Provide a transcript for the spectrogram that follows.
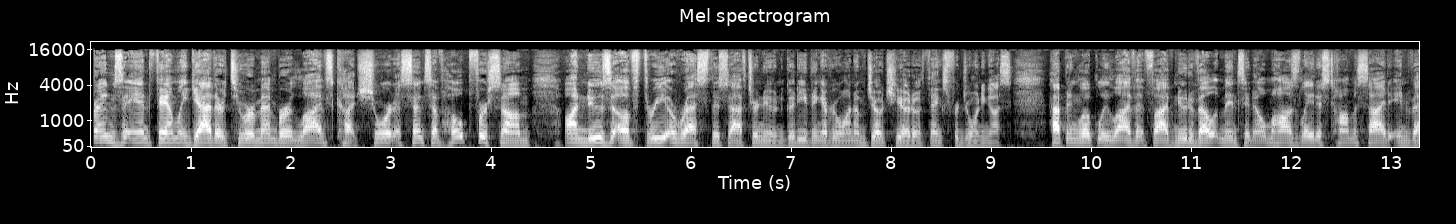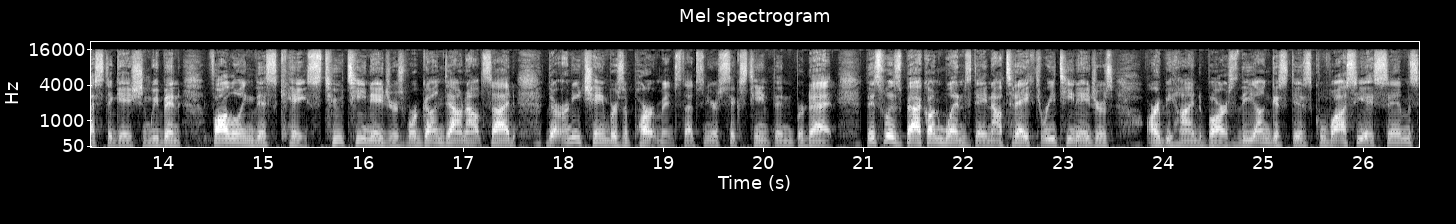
Friends and family gather to remember lives cut short, a sense of hope for some on news of three arrests this afternoon. Good evening, everyone. I'm Joe Chiodo. Thanks for joining us. Happening locally live at 5, new developments in Omaha's latest homicide investigation. We've been following this case. Two teenagers were gunned down outside the Ernie Chambers apartments. That's near 16th and Burdette. This was back on Wednesday. Now today, three teenagers are behind bars. The youngest is Quavassier Sims.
